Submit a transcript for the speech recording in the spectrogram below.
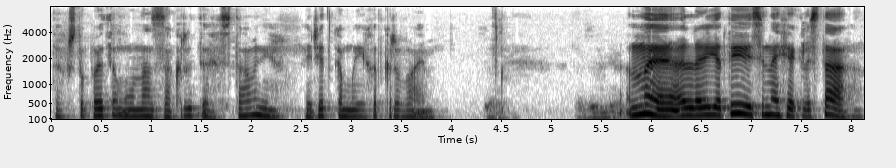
Так что поэтому у нас закрыты ставни, и редко мы их открываем. Ναι, λέει γιατί συνέχεια κλειστά.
